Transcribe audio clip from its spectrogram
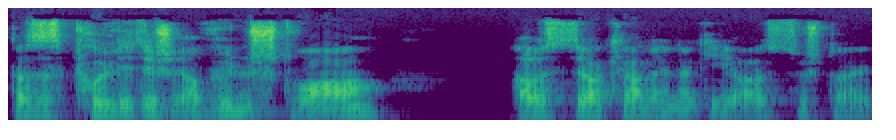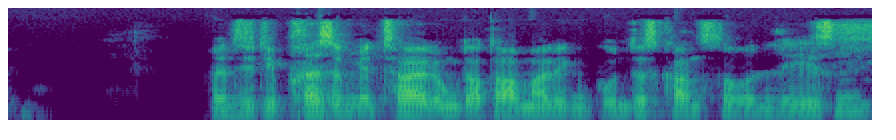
dass es politisch erwünscht war, aus der Kernenergie auszusteigen. Wenn Sie die Pressemitteilung der damaligen Bundeskanzlerin lesen,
